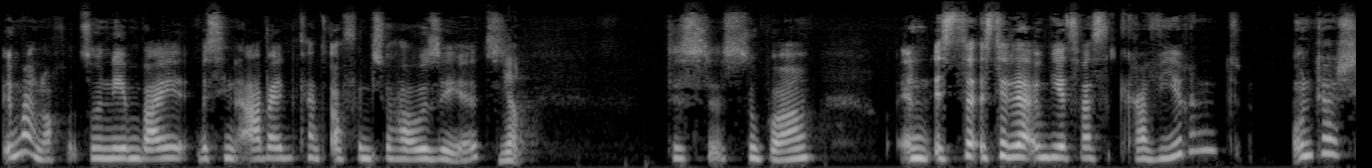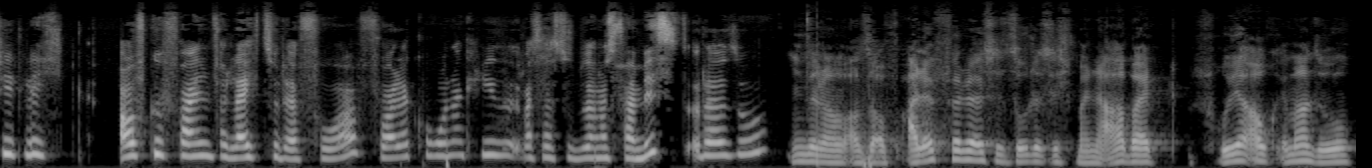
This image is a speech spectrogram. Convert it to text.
immer noch so nebenbei ein bisschen arbeiten kannst, auch von zu Hause jetzt. Ja. Das ist super. Und ist, ist dir da irgendwie jetzt was gravierend unterschiedlich aufgefallen im Vergleich zu davor, vor der Corona-Krise? Was hast du besonders vermisst oder so? Genau, also auf alle Fälle ist es so, dass ich meine Arbeit früher auch immer so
